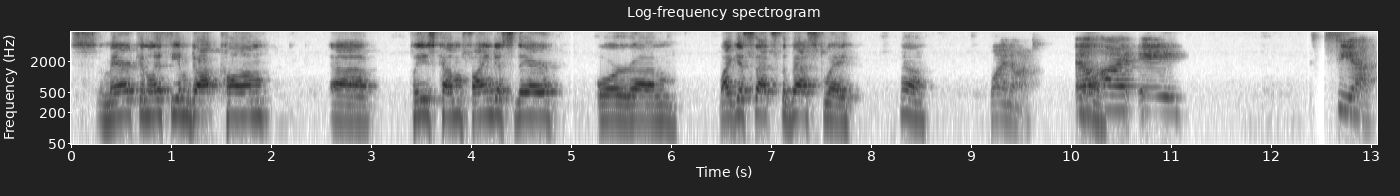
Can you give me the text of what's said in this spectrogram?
americanlithium.com. Uh, please come find us there, or um, I guess that's the best way. Yeah. Why not? L I A C F.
